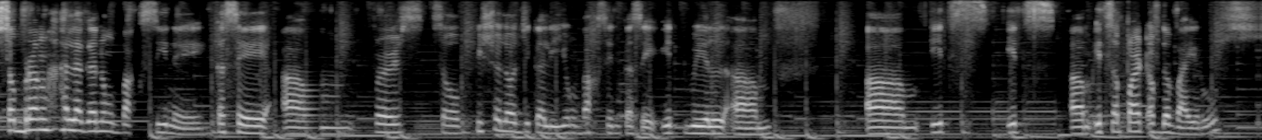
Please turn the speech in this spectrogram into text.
Sobrang halaga ng vaccine eh. Kasi um first so physiologically yung vaccine kasi it will um um it's it's um it's a part of the virus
